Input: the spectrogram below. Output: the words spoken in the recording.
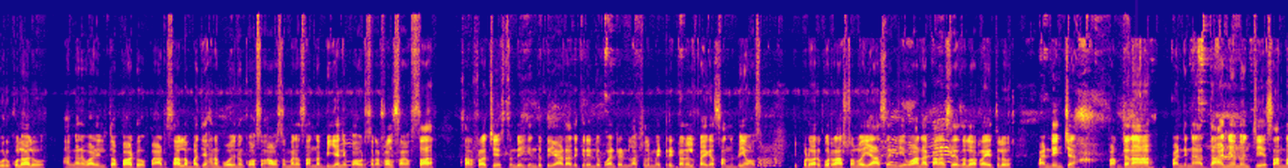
గురుకులాలు అంగన్వాడీలతో పాటు పాఠశాలలో మధ్యాహ్న భోజనం కోసం అవసరమైన సన్న బియ్యాన్ని పౌర సరఫరాల సంస్థ సరఫరా చేస్తుంది. ఇందుకు ఏడాదికి రెండు పాయింట్ రెండు లక్షల మెట్రిక్ టన్నుల పైగా సన్న బియ్యం అవసరం. ఇప్పటి వరకు రాష్ట్రంలో యాసంగి వానాకాలం సీజన్లో రైతులు పండించిన పంటన పండిన ధాన్యం నుంచి సన్న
